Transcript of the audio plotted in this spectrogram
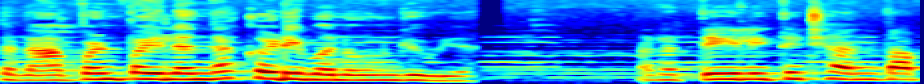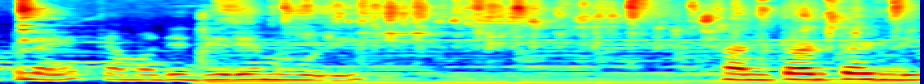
चला आपण पहिल्यांदा कढी बनवून घेऊया. आता तेल इथे छान तापलंय. त्यामध्ये जिरे मोहरी. छान तडतडली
